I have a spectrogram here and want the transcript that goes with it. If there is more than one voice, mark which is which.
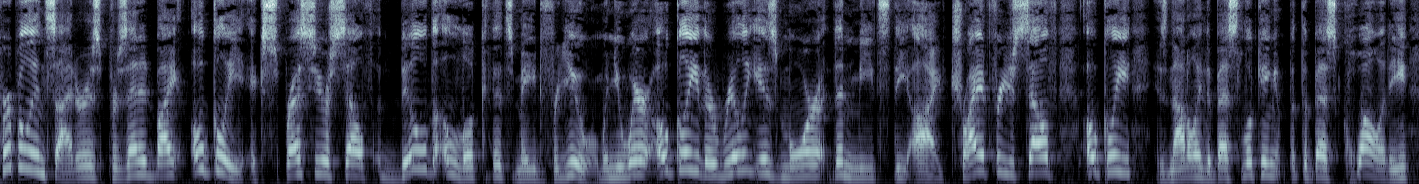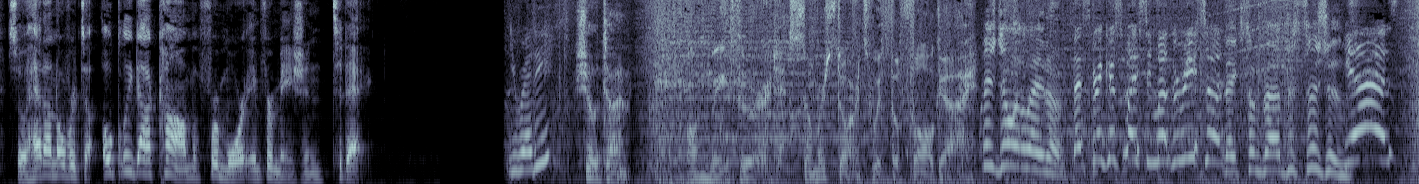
Speaker 1: Purple Insider is presented by Oakley. Express yourself, build a look that's made for you. When you wear Oakley, there really is more than meets the eye. Try it for yourself. Oakley is not only the best looking, but the best quality. So head on over to oakley.com for more information today.
Speaker 2: You ready?
Speaker 3: Showtime.
Speaker 4: On May 3rd, summer starts with The Fall Guy.
Speaker 3: Let's do it later.
Speaker 2: Let's drink a spicy margarita.
Speaker 3: Make some bad decisions.
Speaker 2: Yes.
